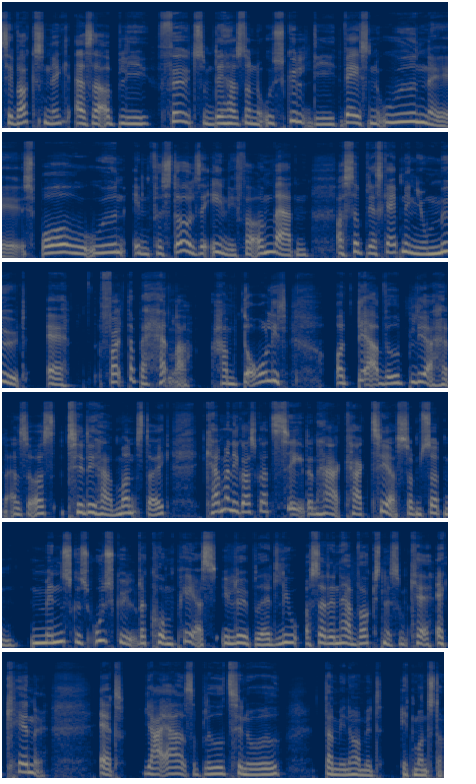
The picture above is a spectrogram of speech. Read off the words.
til voksen, ikke? Altså at blive født som det her sådan uskyldige væsen uden øh, sprog, uden en forståelse egentlig for omverdenen. Og så bliver skabningen jo mødt af folk, der behandler ham dårligt, og derved bliver han altså også til det her monster, ikke? Kan man ikke også godt se den her karakter som sådan menneskets uskyld, der korrumperes i løbet af et liv, og så den her voksne, som kan erkende, at jeg er altså blevet til noget, der minder om et, et monster.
